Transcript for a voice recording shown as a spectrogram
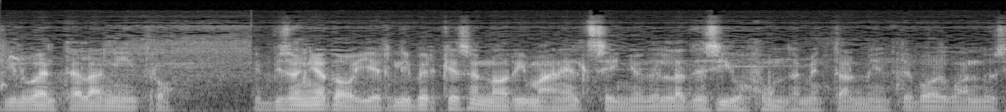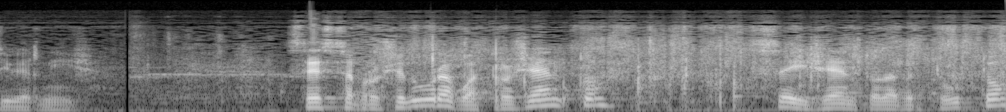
diluente alla nitro e bisogna toglierli perché sennò rimane il segno dell'adesivo fondamentalmente poi quando si vernice. Stessa procedura, 400, 600 dappertutto,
